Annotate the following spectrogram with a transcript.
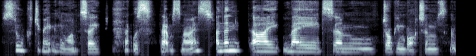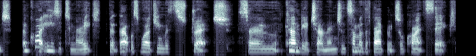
said, oh, could you make me one? So that was that was nice. And then I made some jogging bottoms, which are quite easy to make, but that was working with stretch. So it can be a challenge. And some of the fabrics were quite thick.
